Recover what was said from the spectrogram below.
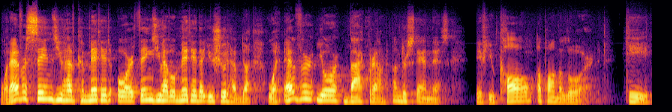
whatever sins you have committed or things you have omitted that you should have done, whatever your background, understand this. If you call upon the Lord, He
